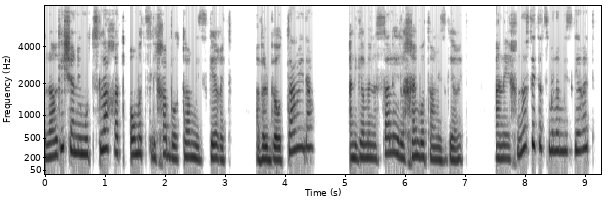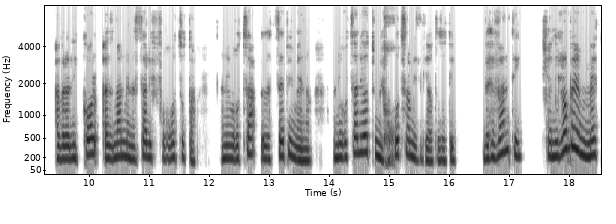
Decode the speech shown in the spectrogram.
ולהרגיש שאני מוצלחת או מצליחה באותה מסגרת, אבל באותה מידה אני גם מנסה להילחם באותה מסגרת. אני הכנסתי את עצמי למסגרת, אבל אני כל הזמן מנסה לפרוץ אותה. אני רוצה לצאת ממנה, אני רוצה להיות מחוץ למסגרת הזאת. והבנתי שאני לא באמת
